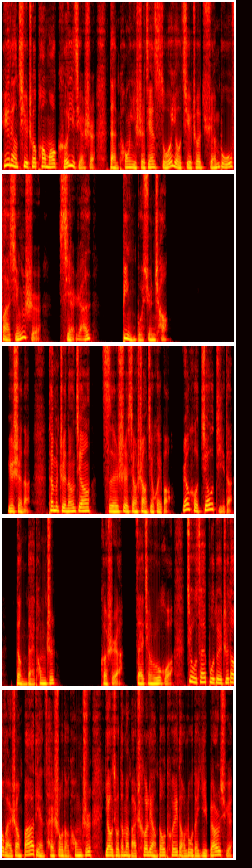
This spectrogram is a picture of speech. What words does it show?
一辆汽车抛锚可以解释，但同一时间所有汽车全部无法行驶，显然并不寻常。于是呢，他们只能将此事向上级汇报，然后焦急的等待通知。可是啊。灾情如火，救灾部队直到晚上八点才收到通知，要求他们把车辆都推到路的一边去，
